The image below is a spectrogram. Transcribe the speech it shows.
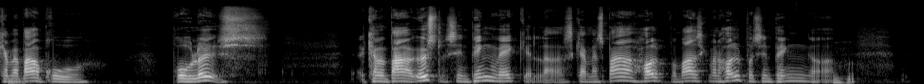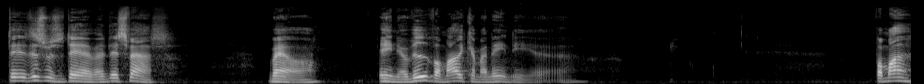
Kan man bare bruge, bruge løs? Kan man bare øsle sine penge væk? Eller skal man spare holde? Hvor meget skal man holde på sine penge? Og det, det synes jeg, det er, det er svært med at egentlig at vide, hvor meget kan man egentlig... Øh, hvor, meget,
